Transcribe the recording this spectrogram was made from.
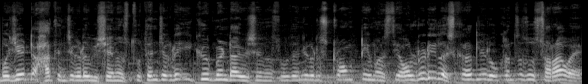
बजेट हा त्यांच्याकडे विषय नसतो त्यांच्याकडे इक्विपमेंट हा विषय नसतो त्यांच्याकडे स्ट्रॉंग टीम असते. ऑलरेडी लष्करातल्या लोकांचा जो सराव आहे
